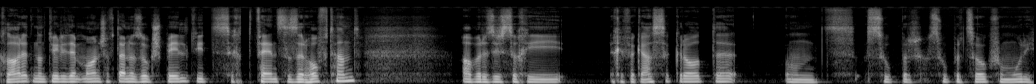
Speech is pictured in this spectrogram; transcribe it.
Klar hat natürlich die Mannschaft auch noch so gespielt, wie sich die Fans das erhofft haben. Aber es ist so ein bisschen, ein bisschen vergessen geraten und super, super Zug von Muri.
